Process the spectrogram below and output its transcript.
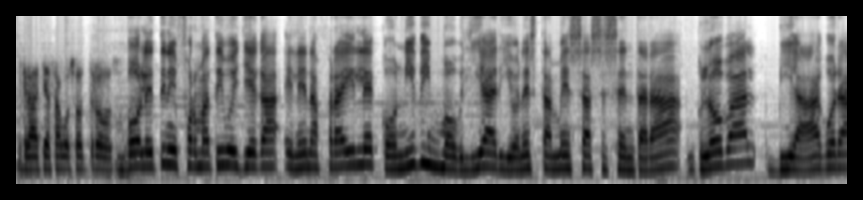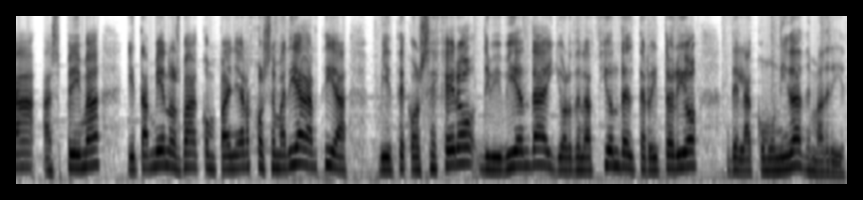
Gracias a vosotros. Boletín informativo y llega Elena Fraile con ID Inmobiliario. En esta mesa se sentará Global, Vía Ágora, Asprima y también nos va a acompañar José María García, viceconsejero de Vivienda y Ordenación del Territorio de la Comunidad de Madrid.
